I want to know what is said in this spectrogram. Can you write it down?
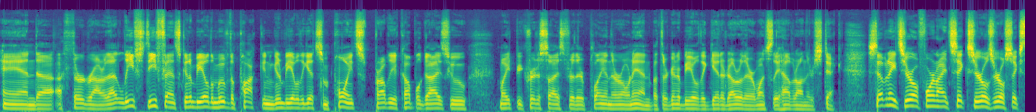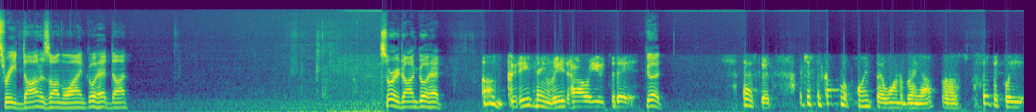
and uh, a third rounder. That Leafs defense going to be able to move the puck and going to be able to get some points. Probably a couple guys who might be criticized for their play in their own end, but they're going to be able to get it out of there once they have it on their stick. 780-496-0063. Don is on the line. Go ahead, Don. Sorry, Don, go ahead. Oh, good evening, Reed. How are you today? Good. That's good. Just a couple of points I want to bring up. Uh, specifically,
